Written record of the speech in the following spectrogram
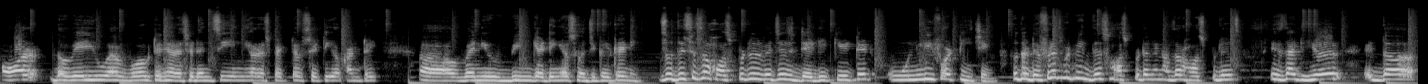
or the way you have worked in your residency in your respective city or country uh, when you've been getting your surgical training. So this is a hospital which is dedicated only for teaching. So the difference between this hospital and other hospitals is that here the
